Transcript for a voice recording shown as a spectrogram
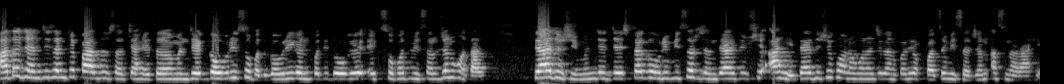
आता ज्यांचे ज्यांचे पाच दिवसाचे आहेत म्हणजे गौरी सोबत गौरी गणपती दोघे एक सोबत विसर्जन होतात. त्या दिवशी म्हणजे ज्येष्ठा गौरी विसर्जन त्या दिवशी आहे त्या दिवशी कोणाकोणाचे गणपती बाप्पाचं विसर्जन असणार आहे.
